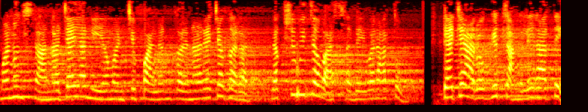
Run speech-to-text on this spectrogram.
म्हणून स्नानाच्या या नियमांचे पालन करणाऱ्याच्या घरात लक्ष्मीचा वास सदैव राहतो. त्याचे आरोग्य चांगले राहते.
